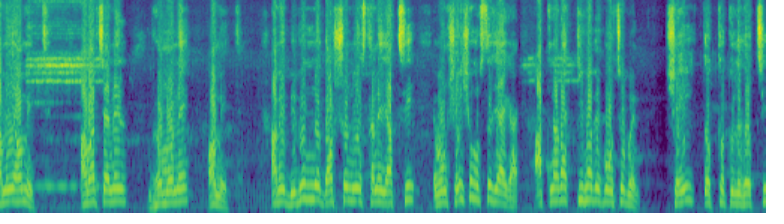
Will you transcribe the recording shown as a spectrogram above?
আমি অমিত। আমার চ্যানেল ভ্রমণে অমিত। আমি বিভিন্ন দর্শনীয় স্থানে যাচ্ছি এবং সেই সমস্ত জায়গায় আপনারা কীভাবে পৌঁছবেন সেই তথ্য তুলে ধরছি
